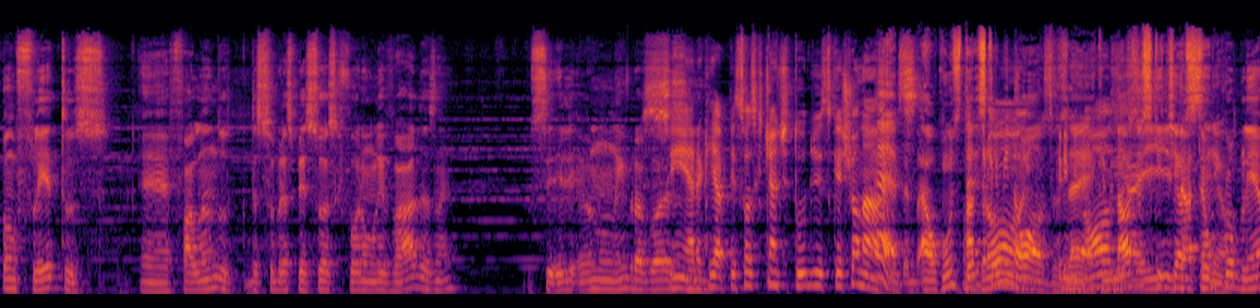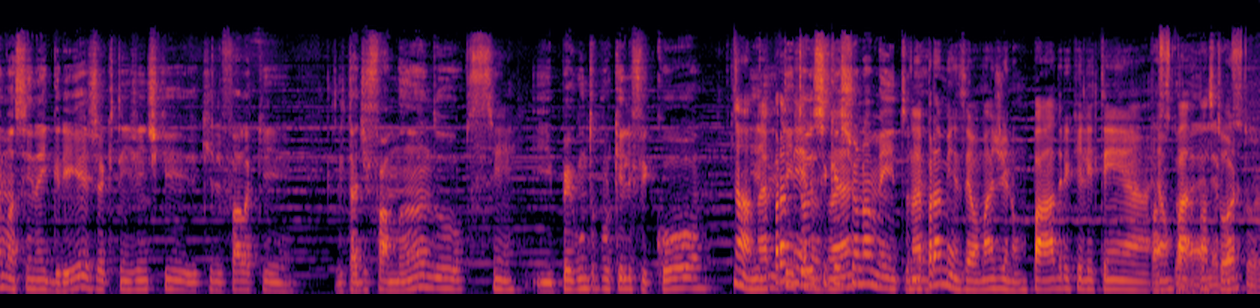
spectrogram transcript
panfletos é, falando sobre as pessoas que foram levadas, né? Se ele- eu não lembro agora. Sim, se- era que há pessoas que tinham atitudes É, questionáveis. alguns deles Ladrões, criminosos, né? criminosos. E Criminosos aí que tinham dá até um problema assim na igreja, que tem gente que, que ele fala que ele tá difamando Sim. e pergunta por que ele ficou. Não, E não é pra tem todo menos, esse né? questionamento, Não né? é pra menos, eu imagino. Um padre que ele tenha. é um pa- é, ele é pastor. pastor?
